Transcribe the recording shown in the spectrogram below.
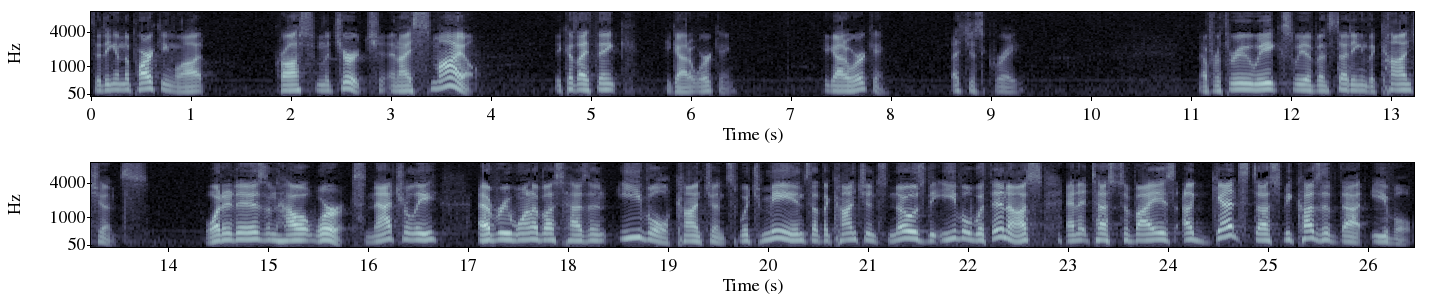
sitting in the parking lot across from the church, and I smile because I think he got it working. He got it working. That's just great. Now, for three weeks, we have been studying the conscience, what it is and how it works. Naturally, every one of us has an evil conscience, which means that the conscience knows the evil within us and it testifies against us because of that evil.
